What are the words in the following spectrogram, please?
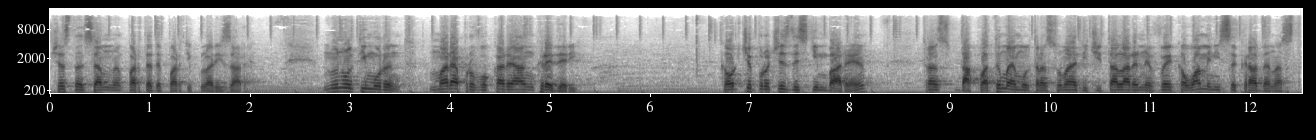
Și asta înseamnă partea de particularizare. Nu în ultimul rând, marea provocare a încrederii. Ca orice proces de schimbare, trans- dar cu atât mai mult transformarea digitală are nevoie ca oamenii să creadă în asta.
